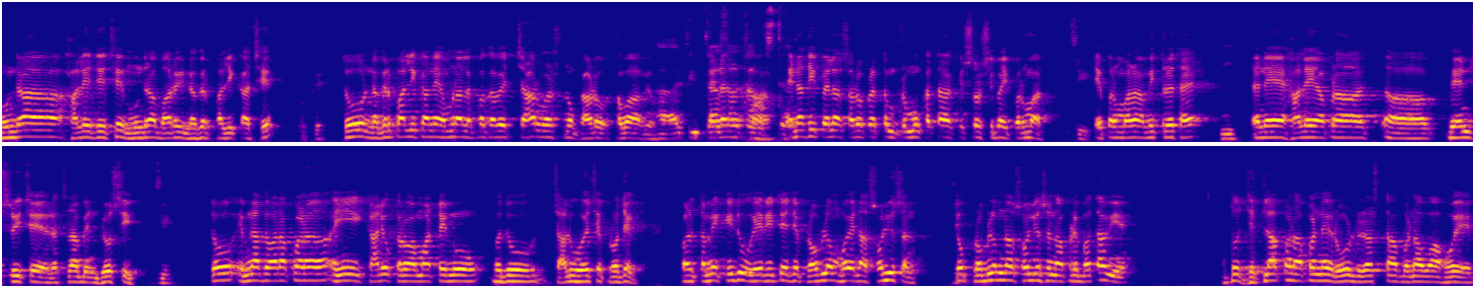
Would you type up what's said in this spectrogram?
મુન્દ્રા હાલે જે છે મુન્દ્રા બારોઈ નગરપાલિકા છે. તો નગરપાલિકાને હમણાં લગભગ હવે ચાર વર્ષનો ગાળો થવા આવ્યો. એનાથી પહેલા સર્વપ્રથમ પ્રમુખ હતા કિશોરસિંહભાઈ પરમાર. એ પણ મારા મિત્ર થાય. અને હાલે આપણા બેન શ્રી છે રચનાબેન જોશી. તો એમના દ્વારા પણ અહીં કાર્યો કરવા માટેનું બધું ચાલુ હોય છે પ્રોજેક્ટ. પણ તમે કીધું એ રીતે જે પ્રોબ્લેમ હોય એના સોલ્યુશન જો. પ્રોબ્લેમના સોલ્યુશન આપણે બતાવીએ. તો જેટલા પણ આપણને રોડ રસ્તા બનાવવા હોય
